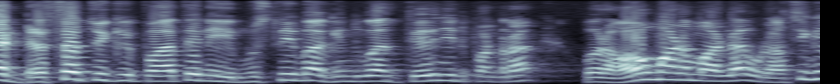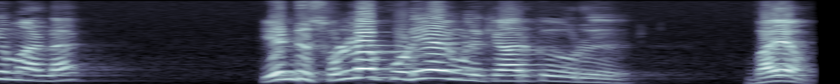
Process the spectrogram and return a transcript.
ஏன் ட்ரெஸ்ஸை தூக்கி பார்த்து நீ முஸ்லீமா ஹிந்துவான்னு தெரிஞ்சுட்டு பண்ணுறான் ஒரு அவமானமா இல்லை ஒரு அசிங்கமா இல்லை என்று சொல்லக்கூடிய இவங்களுக்கு யாருக்கு ஒரு பயம்?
